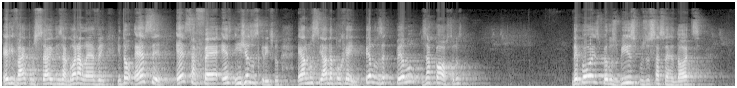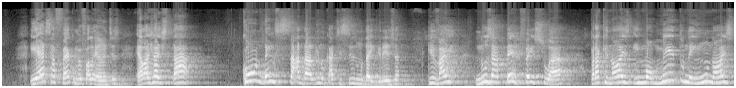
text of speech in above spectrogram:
Ele vai para o céu e diz: Agora levem. Então, essa, essa fé em Jesus Cristo é anunciada por quem? Pelos, pelos apóstolos depois pelos bispos, os sacerdotes. E essa fé, como eu falei antes, ela já está condensada ali no catecismo da igreja, que vai nos aperfeiçoar para que nós, em momento nenhum, nós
